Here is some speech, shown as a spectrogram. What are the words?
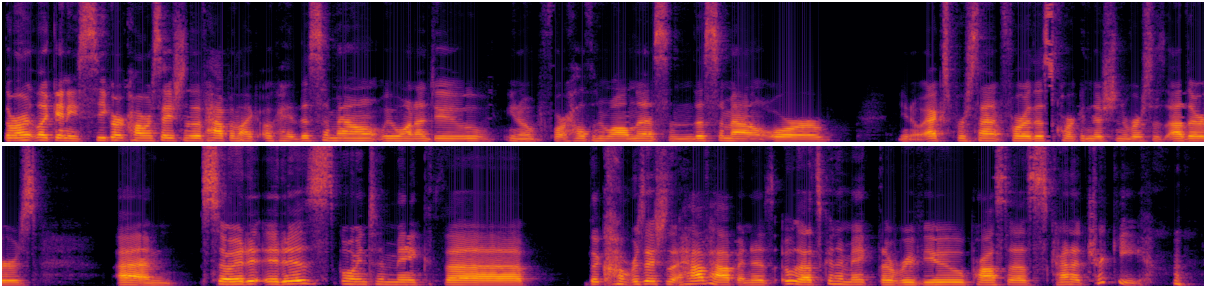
there aren't like any secret conversations that have happened like, okay, this amount we want to do, you know, for health and wellness and this amount or, you know, X percent for this core condition versus others. Um, so it, it is going to make the, the conversations that have happened is, oh, that's going to make the review process kind of tricky.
